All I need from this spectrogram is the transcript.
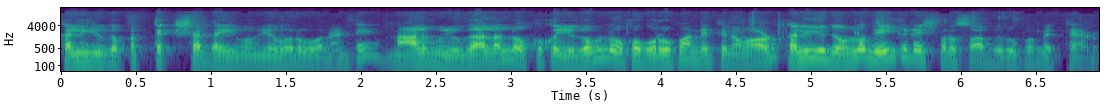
కలియుగ ప్రత్యక్ష దైవం ఎవరు అని అంటే నాలుగు యుగాలలో ఒక్కొక్క యుగంలో ఒక్కొక్క రూపాన్ని ఎత్తినవాడు కలియుగంలో వెంకటేశ్వర స్వామి రూపం ఎత్తాడు.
